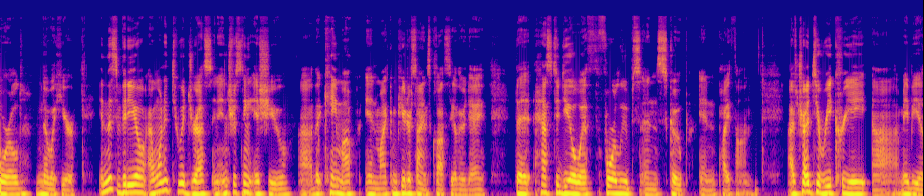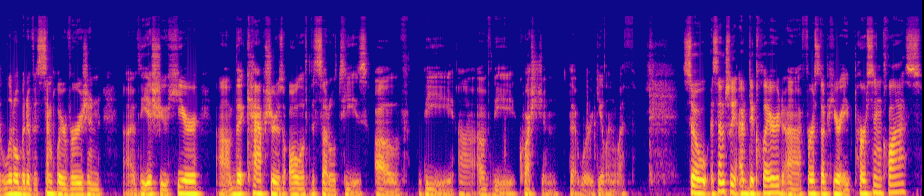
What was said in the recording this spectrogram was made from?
world, Noah here. In this video, I wanted to address an interesting issue uh, that came up in my computer science class the other day that has to deal with for loops and scope in Python. I've tried to recreate uh, maybe a little bit of a simpler version uh, of the issue here uh, that captures all of the subtleties of the, uh, of the question that we're dealing with. So essentially, I've declared uh, first up here a person class,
